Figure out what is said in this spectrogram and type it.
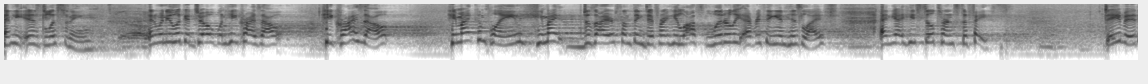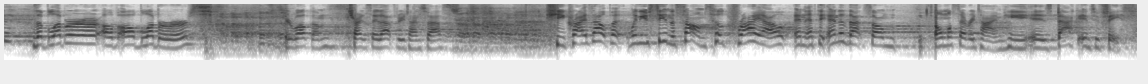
and He is listening. Yeah. And when you look at Job, when he cries out, he cries out he might complain, he might desire something different. He lost literally everything in his life, and yet he still turns to faith. David, the blubberer of all blubberers, you're welcome. Try to say that three times fast. He cries out, but when you see in the Psalms, he'll cry out, and at the end of that psalm, almost every time, he is back into faith.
